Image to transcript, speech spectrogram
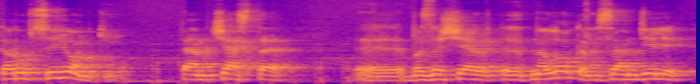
коррупциеемкий. Там часто э, возвращают этот налог, а на самом деле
